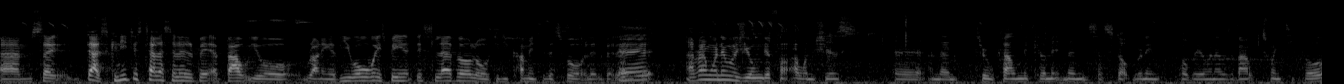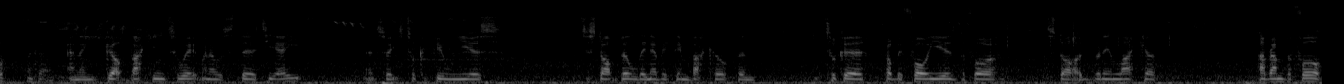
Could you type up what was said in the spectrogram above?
Um, so, Daz, can you just tell us a little bit about your running? Have you always been at this level, or did you come into the sport a little bit later? Uh, I ran when I was younger for Alamshires, uh, and then through family commitments, I stopped running probably when I was about 24, okay. and then got back into it when I was 38. And so it took a few years to start building everything back up, and it took a, probably four years before I started running like a, I ran before,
